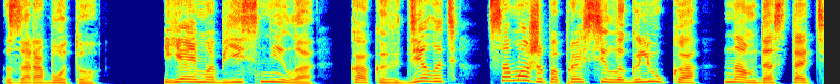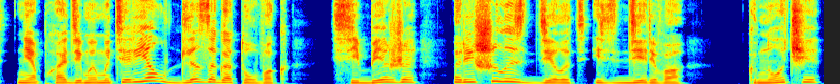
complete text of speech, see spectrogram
за работу. Я им объяснила, как их делать, сама же попросила Глюка нам достать необходимый материал для заготовок. Себе же решила сделать из дерева. К ночи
